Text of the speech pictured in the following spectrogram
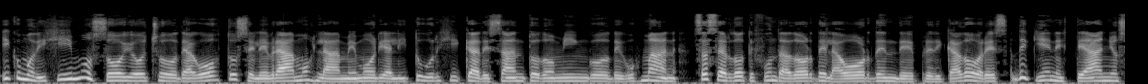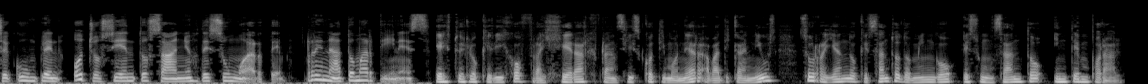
Y como dijimos, hoy 8 de agosto celebramos la memoria litúrgica de Santo Domingo de Guzmán, sacerdote fundador de la Orden de Predicadores, de quien este año se cumplen 800 años de su muerte. Renato Martínez. Esto es lo que dijo Fray Gerard Francisco Timoner a Vatican News, subrayando que Santo Domingo es un santo intemporal.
